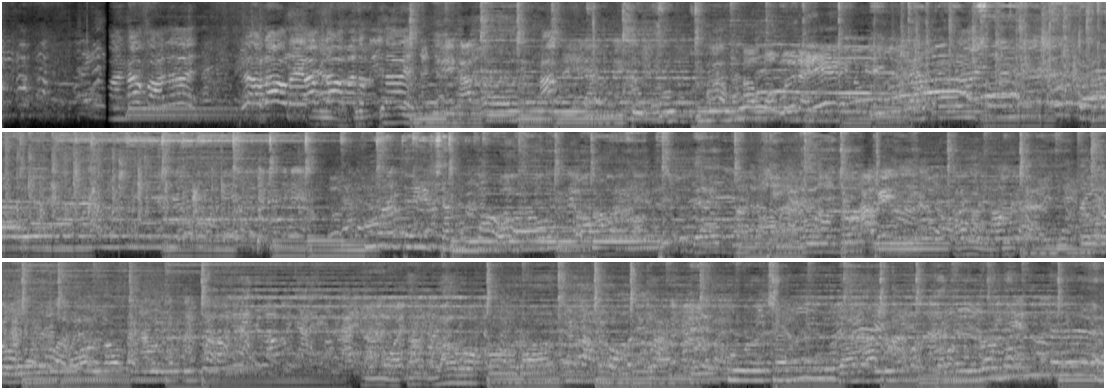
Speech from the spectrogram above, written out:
เข้าก่อนเลยเดี๋ยวเอาเหล้าเลยครับเหล้ามาตรงนี้เลยยังไงครับครับเอาปมมือหน่อยดิ ทางเราก็รักตัวฉันได้ใจเรานั้นแน่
